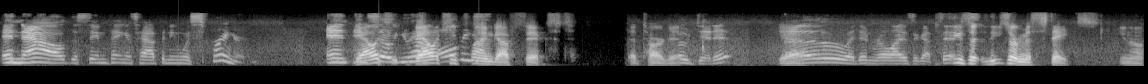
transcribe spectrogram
And now the same thing is happening with Springer. And, Galaxy, and so you have Galaxy these... Prime got fixed at Target. Oh, did it? Yeah. Oh, I didn't realize it got fixed. These are these are mistakes, you know.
